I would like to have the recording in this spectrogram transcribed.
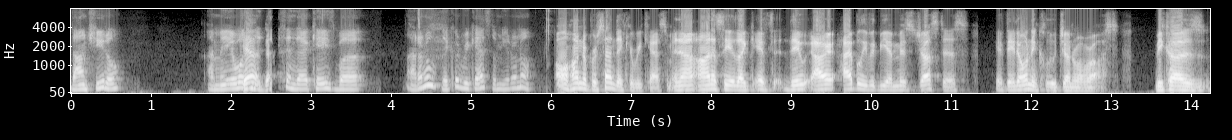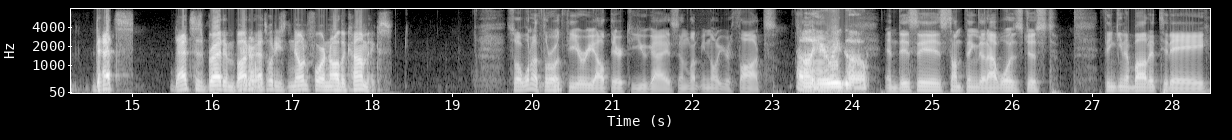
Don Cheadle. I mean, it wasn't yeah, a death in that case, but I don't know. They could recast him. You don't know. Oh, 100% they could recast him. And uh, honestly, like, if they, I, I believe it'd be a misjustice if they don't include General Ross because that's that's his bread and butter. That's what he's known for in all the comics. So I want to throw a theory out there to you guys and let me know your thoughts. Oh, here we go. And this is something that I was just thinking about it today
